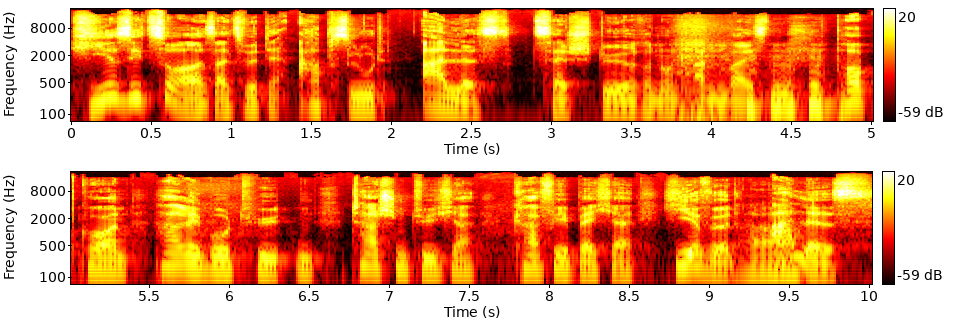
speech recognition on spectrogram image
Hier sieht so aus, als würde er absolut alles zerstören und anbeißen. Popcorn, Haribo-Tüten, Taschentücher, Kaffeebecher. Hier wird alles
